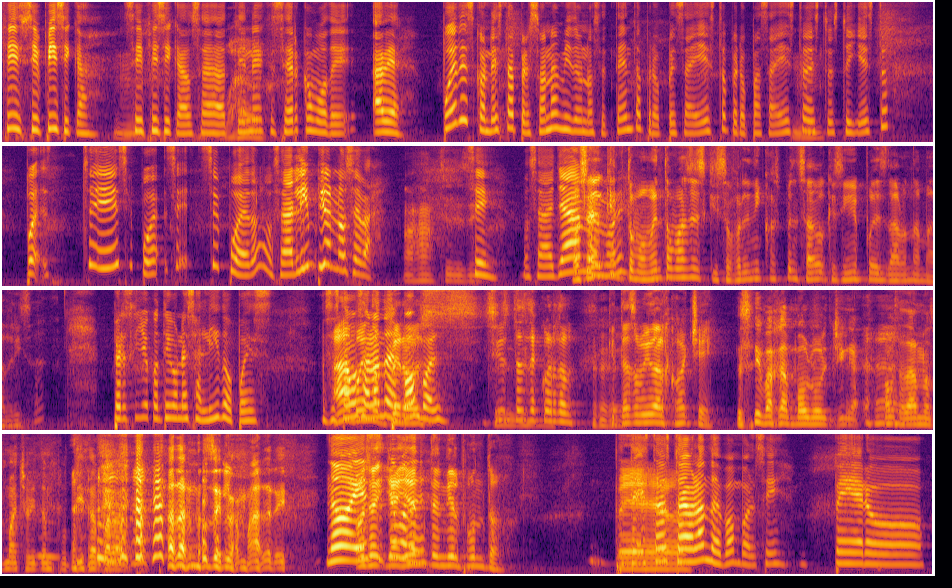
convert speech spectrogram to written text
Sí, sí, física. Mm. Sí, física. O sea, Wow. tiene que ser como de, a ver, puedes con esta persona, mide unos 70, pero pesa esto, pero pasa esto, Mm. esto, esto y esto. Pues sí, sí, puedo, sí, sí puedo. O sea, limpio no se va. Ajá, sí, sí, sí. Sí. O sea, ya o sea, me que en tu momento más esquizofrénico has pensado que sí me puedes dar una madriza. Pero es que yo contigo no he salido, pues. O sea, Ah, estamos bueno, hablando de Bumble. s- Sí, estás de acuerdo que te has subido al coche. Sí, baja Bumble, chinga. Vamos a darnos macho ahorita en putiza para, para darnos en la madre. No, O es sea, ya, como ya de- entendí el punto. Te- Pero... estoy, estoy hablando de Bumble, sí. Pero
